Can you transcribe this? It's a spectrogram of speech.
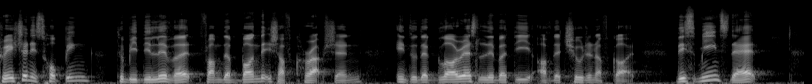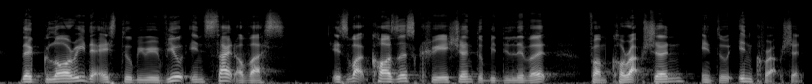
Creation is hoping to be delivered from the bondage of corruption into the glorious liberty of the children of God. This means that The glory that is to be revealed inside of us is what causes creation to be delivered from corruption into incorruption.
